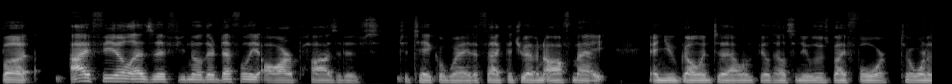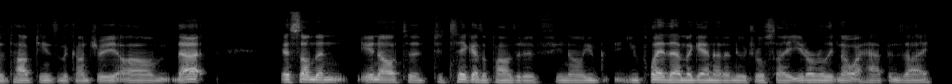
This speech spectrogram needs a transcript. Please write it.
But I feel as if, you know, there definitely are positives to take away. The fact that you have an off night and you go into Allen Fieldhouse and you lose by four to one of the top teams in the country. Um, that is something you know to to take as a positive. You know, you you play them again at a neutral site. You don't really know what happens. I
